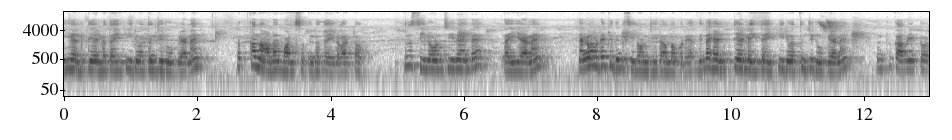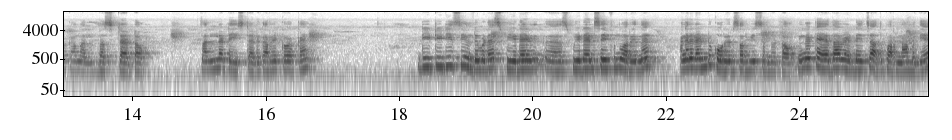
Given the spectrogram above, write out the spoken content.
ഈ ഹെൽത്തി ആയിട്ടുള്ള തൈക്ക് ഇരുപത്തഞ്ച് രൂപയാണ്. ഇതൊക്കെ നാടൻ ബാൾസത്തിന്റെ തൈകളാട്ടോ. ഇത് സിലോൺ ചീരേന്റെ തൈയാണ്. ഞങ്ങളവിടേക്ക് ഇതിന് സിലോൺ ചീര എന്നാണ് പറയുക ഇതിന്റെ ഹെൽത്തി ആയിട്ടുള്ള ഈ തൈക്ക് ഇരുപത്തഞ്ച് രൂപയാണ്. നമുക്ക് കറിയൊക്കെ വെക്കാൻ നല്ല ബെസ്റ്റാട്ടോ നല്ല ടേസ്റ്റാണ് കറിയൊക്കെ വെക്കാൻ. ഡി ടി ഡി സി ഉണ്ട് ഇവിടെ സ്പീഡ് സ്പീഡ് ആൻഡ് സേഫ് എന്ന് പറയുന്ന അങ്ങനെ രണ്ട് കൊറിയർ സർവീസ് ഉണ്ട് കേട്ടോ നിങ്ങൾക്ക് ഏതാ വേണ്ടത് വെച്ചാൽ അത് പറഞ്ഞാൽ മതിയേ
